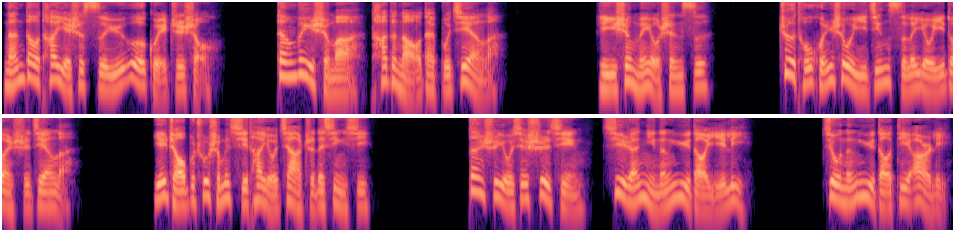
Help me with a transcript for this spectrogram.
难道他也是死于恶鬼之手？但为什么他的脑袋不见了？李胜没有深思，这头魂兽已经死了有一段时间了，也找不出什么其他有价值的信息。但是有些事情，既然你能遇到一例。就能遇到第二例。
